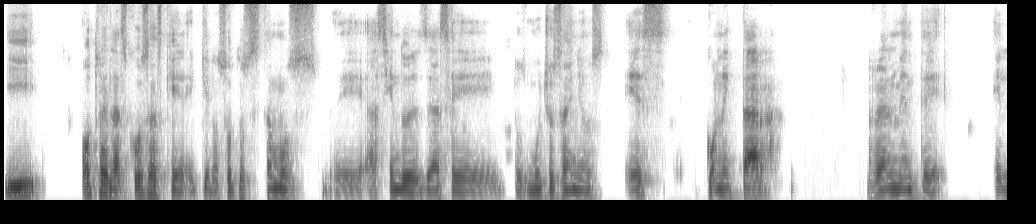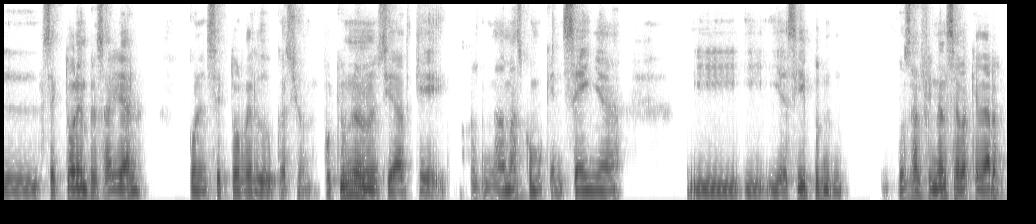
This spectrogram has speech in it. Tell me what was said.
Y otra de las cosas que, que nosotros estamos eh, haciendo desde hace pues, muchos años es conectar realmente el sector empresarial con el sector de la educación, porque una universidad que pues, nada más como que enseña y, así, pues, pues al final se va a quedar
